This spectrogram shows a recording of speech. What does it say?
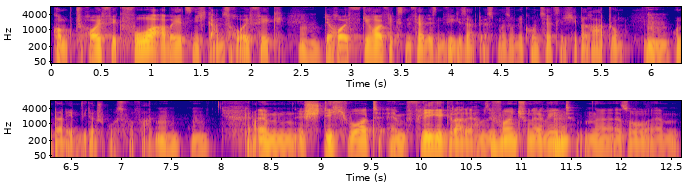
kommt häufig vor, aber jetzt nicht ganz häufig. Mhm. Der, die häufigsten Fälle sind, wie gesagt, erstmal so eine grundsätzliche Beratung mhm. und dann eben Widerspruchsverfahren. Mhm. mhm. Genau. Ähm, Stichwort ähm, Pflegegrade haben Sie mhm. vorhin schon erwähnt. Ne? Also ähm,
